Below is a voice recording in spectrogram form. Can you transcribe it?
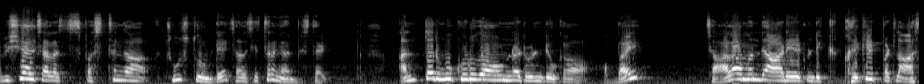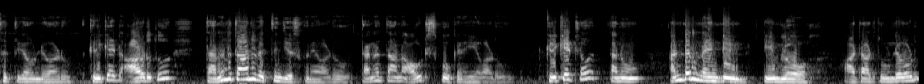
విషయాలు చాలా స్పష్టంగా చూస్తూ ఉంటే చాలా చిత్రంగా అనిపిస్తాయి. అంతర్ముఖుడుగా ఉన్నటువంటి ఒక అబ్బాయి చాలామంది ఆడేటువంటి క్రికెట్ పట్ల ఆసక్తిగా ఉండేవాడు. క్రికెట్ ఆడుతూ తనను తాను వ్యక్తం చేసుకునేవాడు. తన తాను అవుట్ స్పోకెన్ అయ్యేవాడు. క్రికెట్లో తను అండర్ నైన్టీన్ టీంలో ఆట ఆడుతూ ఉండేవాడు.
